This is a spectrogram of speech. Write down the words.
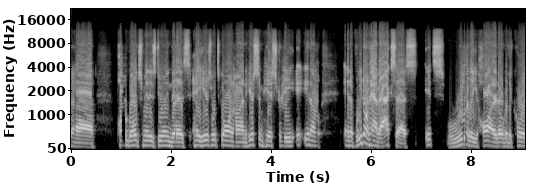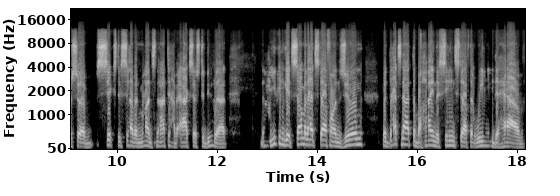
Uh, Paul Goldschmidt is doing this. Hey, here's what's going on. Here's some history. It, you know, and if we don't have access, it's really hard over the course of six to seven months not to have access to do that. Now, you can get some of that stuff on Zoom, but that's not the behind the scenes stuff that we need to have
